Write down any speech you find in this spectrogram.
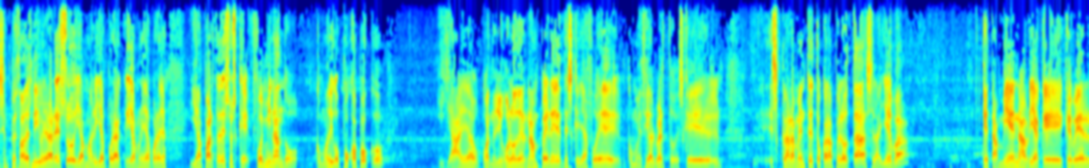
se empezó a desnivelar eso y amarilla por aquí y amarilla por allá y aparte de eso es que fue minando como digo poco a poco y ya, cuando llegó lo de Hernán Pérez es que ya fue como decía Alberto es que es claramente toca la pelota se la lleva que también habría que, ver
